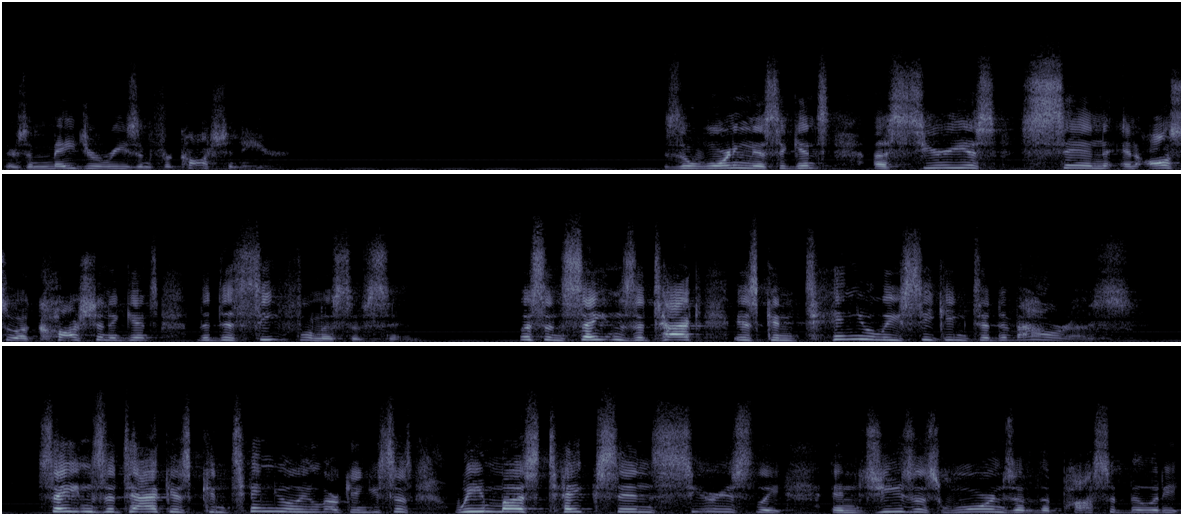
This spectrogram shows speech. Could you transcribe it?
There's a major reason for caution here. This is a warning this against a serious sin and also a caution against the deceitfulness of sin. Listen, Satan's attack is continually seeking to devour us. Satan's attack is continually lurking. He says we must take sin seriously, and Jesus warns of the possibility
